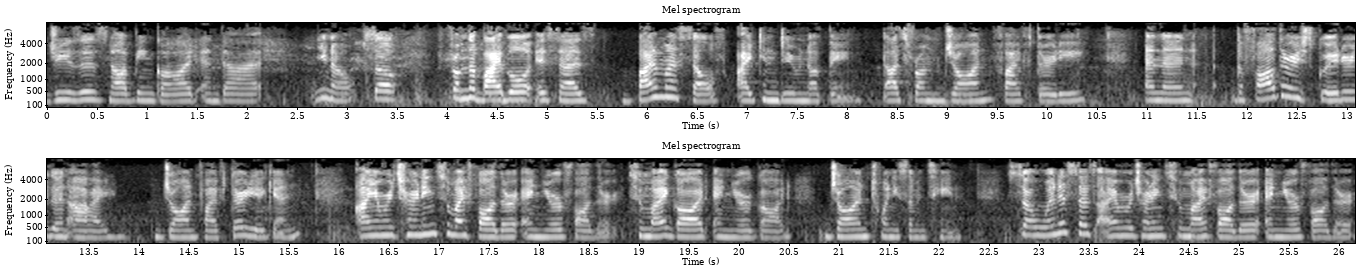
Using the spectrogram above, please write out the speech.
Jesus not being God and that, you know, so from the Bible it says, by myself I can do nothing. That's from John 5:30. And then the Father is greater than I. John 5:30 again. I am returning to my Father and your Father, to my God and your God. John 20:17. So when it says I am returning to my Father and your Father,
